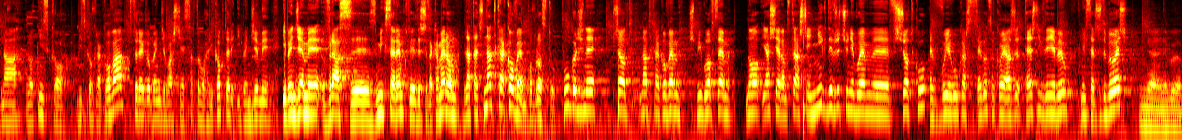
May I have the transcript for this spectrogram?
na lotnisko blisko Krakowa, z którego będzie właśnie startował helikopter i będziemy, i będziemy wraz e, z mikserem, który jest jeszcze za kamerą, latać nad Krakowem po prostu. Pół godziny przed nad Krakowem śmigłowcem. No ja się ram strasznie, nigdy w życiu nie byłem e, w środku. Wujek Łukasz z tego co kojarzę też nigdy nie był. Mikser, czy ty byłeś? Nie, nie byłem.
